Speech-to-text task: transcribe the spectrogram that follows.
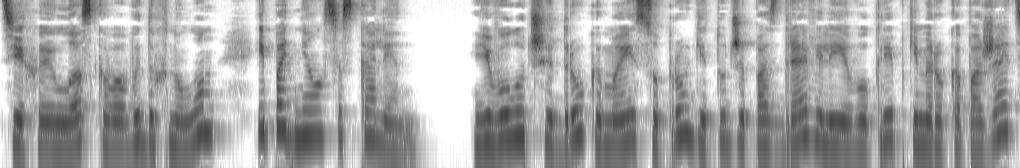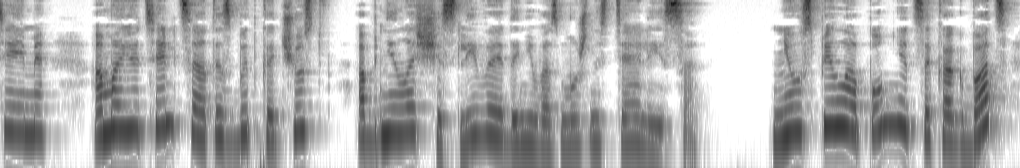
тихо и ласково выдохнул он и поднялся с колен. Его лучший друг и мои супруги тут же поздравили его крепкими рукопожатиями, а мое тельце от избытка чувств обняла счастливая до невозможности Алиса. Не успела опомниться, как бац –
